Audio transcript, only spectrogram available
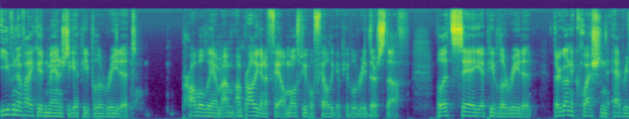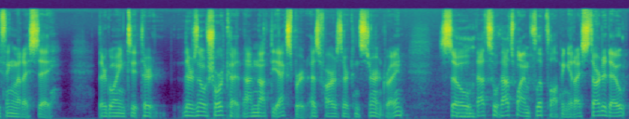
even if I could manage to get people to read it, probably I'm, I'm, probably going to fail. Most people fail to get people to read their stuff. But let's say I get people to read it. They're going to question everything that I say. They're going to, there's no shortcut. I'm not the expert as far as they're concerned, right? So mm-hmm. that's that's why I'm flip flopping it. I started out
